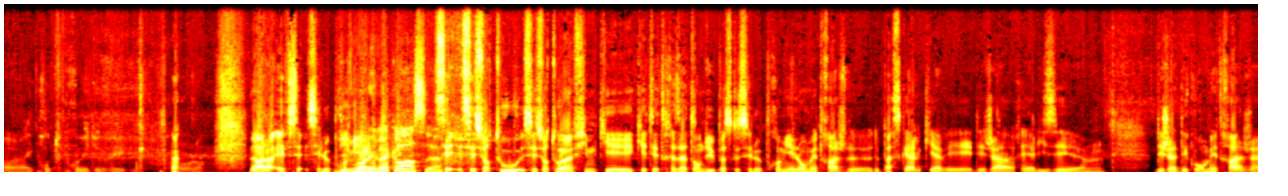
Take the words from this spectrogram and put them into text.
Oh là il prend tout premier degré. Oh. Non, alors c'est le premier. les vacances C'est c'est surtout, c'est surtout un film qui, est, qui était très attendu parce que c'est le premier long métrage de, de Pascal qui avait déjà réalisé euh, déjà des courts métrages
